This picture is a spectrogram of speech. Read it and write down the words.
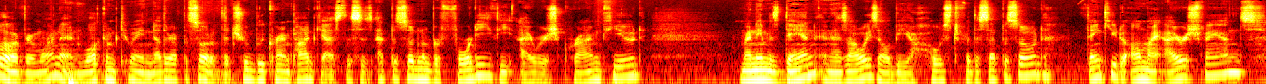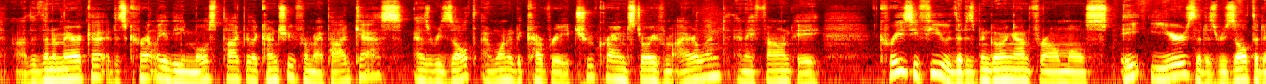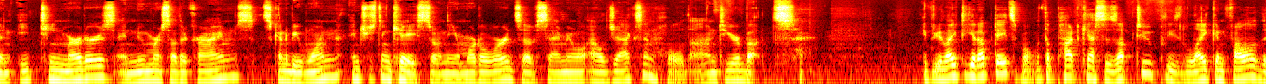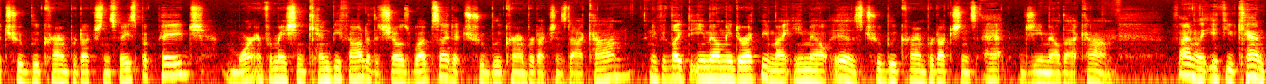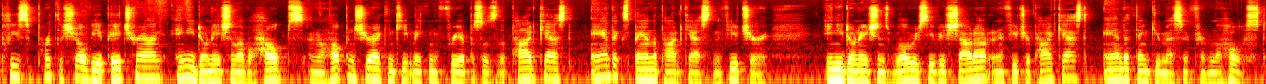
Hello, everyone, and welcome to another episode of the True Blue Crime Podcast. This is episode number 40 The Irish Crime Feud. My name is Dan, and as always, I'll be your host for this episode. Thank you to all my Irish fans. Other than America, it is currently the most popular country for my podcasts. As a result, I wanted to cover a true crime story from Ireland, and I found a crazy feud that has been going on for almost eight years that has resulted in 18 murders and numerous other crimes. It's going to be one interesting case, so, in the immortal words of Samuel L. Jackson, hold on to your butts. If you'd like to get updates about what the podcast is up to, please like and follow the True Blue Crime Productions Facebook page. More information can be found at the show's website at truebluecrimeproductions.com. And if you'd like to email me directly, my email is truebluecrimeproductions at gmail.com. Finally, if you can, please support the show via Patreon. Any donation level helps, and it'll help ensure I can keep making free episodes of the podcast and expand the podcast in the future. Any donations will receive a shout out in a future podcast and a thank you message from the host.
